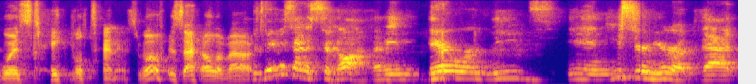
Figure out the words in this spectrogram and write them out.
was table tennis. What was that all about? The table tennis took off. I mean, there were leagues in Eastern Europe that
